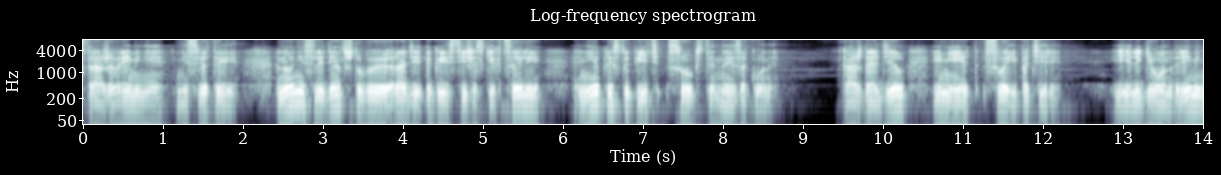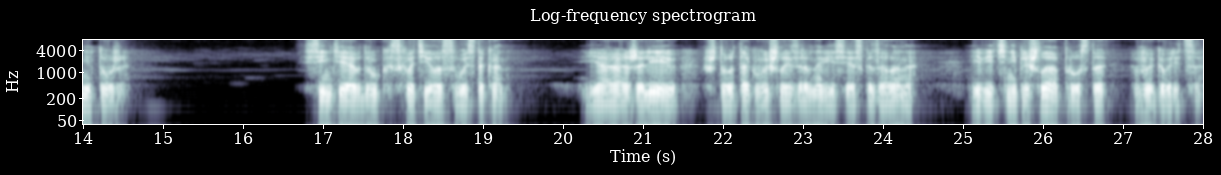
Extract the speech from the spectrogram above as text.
Стражи времени не святые, но они следят, чтобы ради эгоистических целей не приступить собственные законы. Каждый отдел имеет свои потери, и легион времени тоже. Синтия вдруг схватила свой стакан. «Я жалею, что так вышло из равновесия», — сказала она. «Я ведь не пришла просто выговориться».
